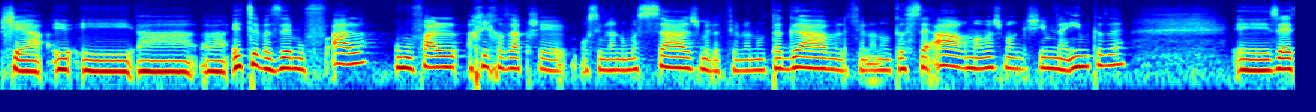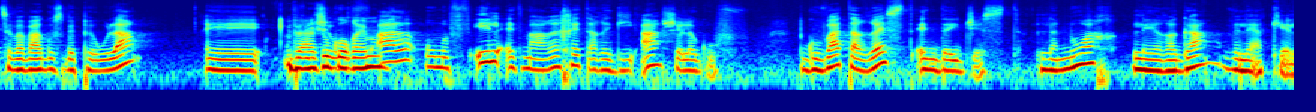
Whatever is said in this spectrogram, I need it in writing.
כשהעצב הזה מופעל, הוא מופעל הכי חזק כשעושים לנו מסאז', מלטפים לנו את הגב, מלטפים לנו את השיער, ממש מרגישים נעים כזה. אה, זה עצב הווגוס בפעולה. אה, ואז הוא גורם... מופעל, הוא מפעיל את מערכת הרגיעה של הגוף. תגובת ה-rest and digest, לנוח, להירגע ולעכל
